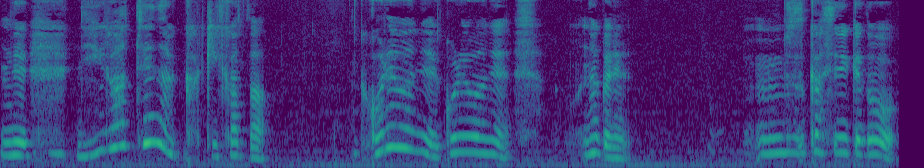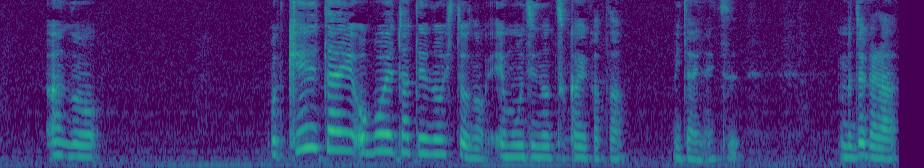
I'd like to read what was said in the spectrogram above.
な で苦手な書き方。これはねこれはねなんかね難しいけどあの携帯覚えたての人の絵文字の使い方みたいなやつ。だから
